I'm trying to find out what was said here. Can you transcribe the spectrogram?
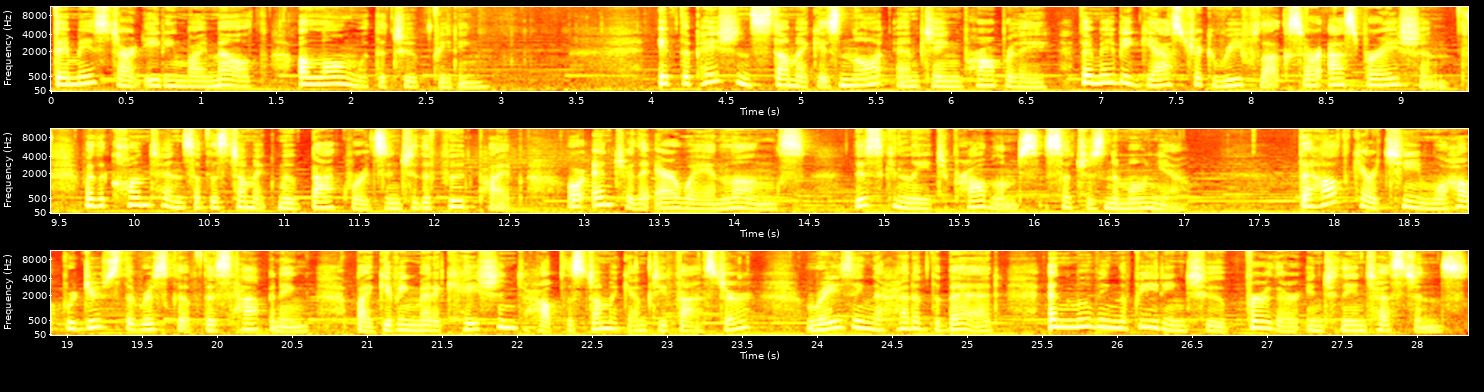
they may start eating by mouth along with the tube feeding. If the patient's stomach is not emptying properly, there may be gastric reflux or aspiration, where the contents of the stomach move backwards into the food pipe or enter the airway and lungs. This can lead to problems such as pneumonia. The healthcare team will help reduce the risk of this happening by giving medication to help the stomach empty faster, raising the head of the bed, and moving the feeding tube further into the intestines.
